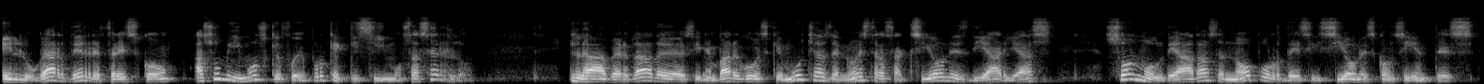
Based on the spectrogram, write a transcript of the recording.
en lugar de refresco, asumimos que fue porque quisimos hacerlo. La verdad, eh, sin embargo, es que muchas de nuestras acciones diarias son moldeadas no por decisiones conscientes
